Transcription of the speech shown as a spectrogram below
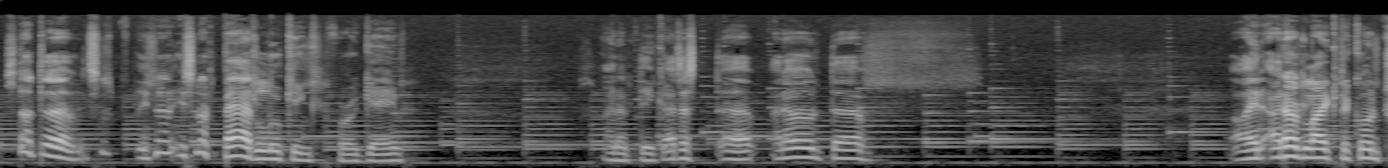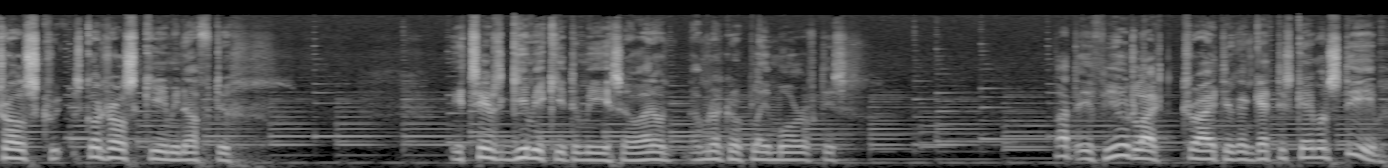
It's not, uh, it's it's not, it's not bad looking for a game. I don't think. I just, uh, I don't, uh, I, I don't like the control control scheme enough to. It seems gimmicky to me, so I don't. I'm not gonna play more of this. But if you'd like to try it, you can get this game on Steam.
